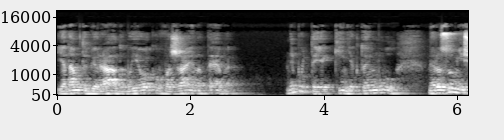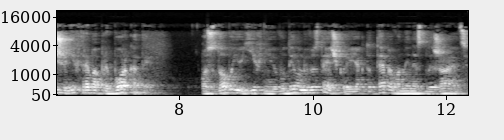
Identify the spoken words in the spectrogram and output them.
Я дам тобі раду, моє око вважає на тебе. Не будьте як кінь, як той мул, нерозумні, що їх треба приборкати, оздобою їхньою водилом і вуздечкою, як до тебе вони не зближаються.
